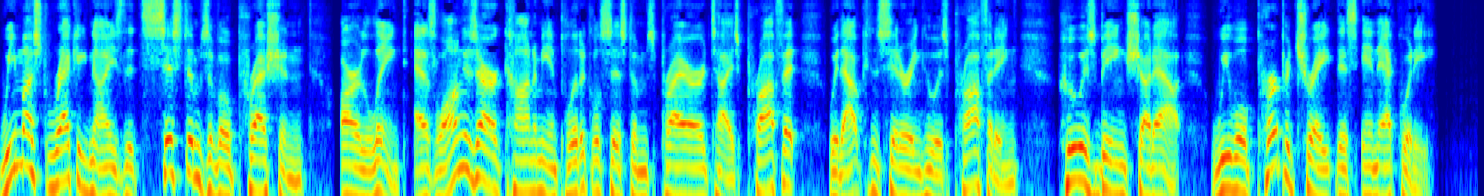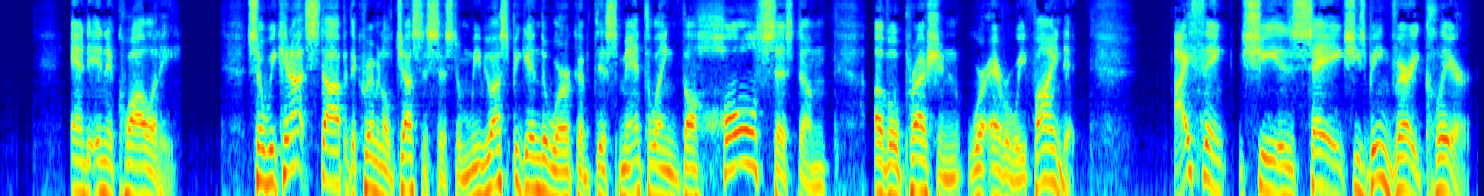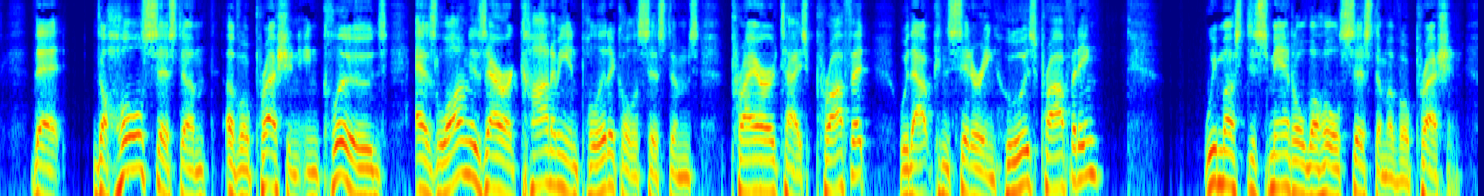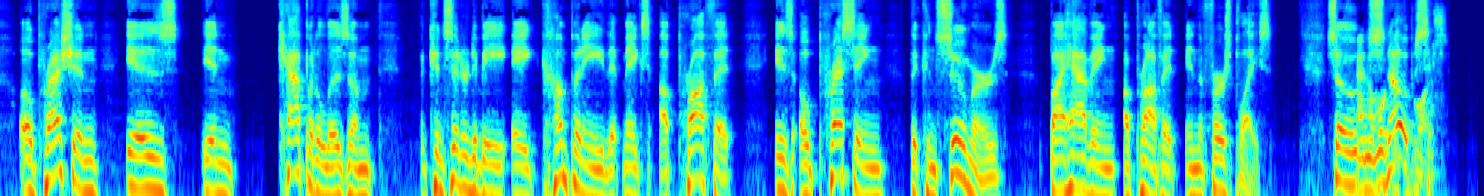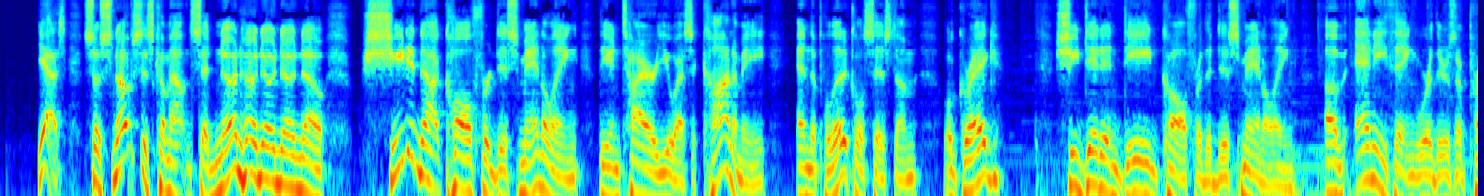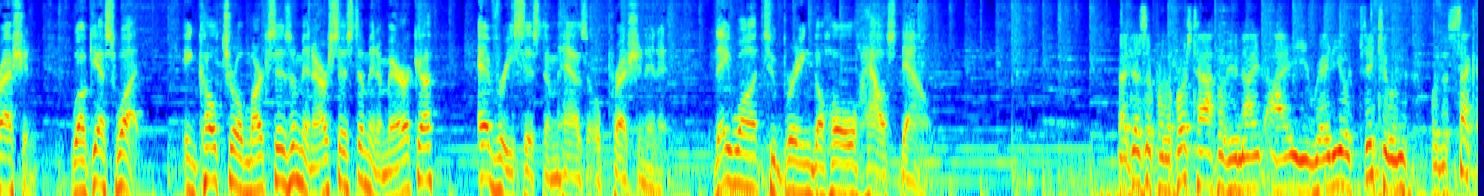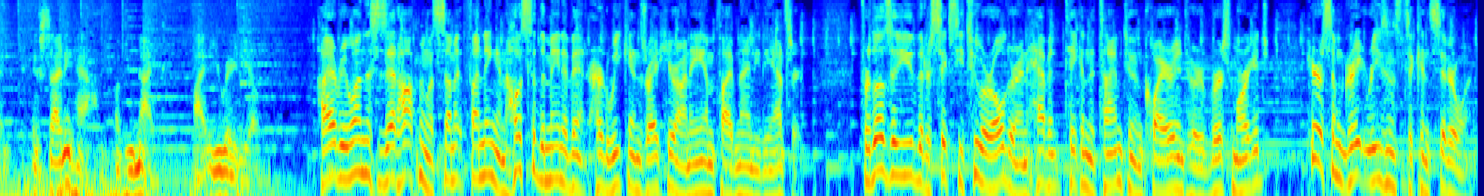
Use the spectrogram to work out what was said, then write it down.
We must recognize that systems of oppression are linked. As long as our economy and political systems prioritize profit without considering who is profiting, who is being shut out, we will perpetrate this inequity and inequality. So we cannot stop at the criminal justice system. We must begin the work of dismantling the whole system of oppression wherever we find it. I think she is saying, she's being very clear that the whole system of oppression includes as long as our economy and political systems prioritize profit without considering who is profiting, we must dismantle the whole system of oppression. Oppression is in capitalism considered to be a company that makes a profit is oppressing the consumers by having a profit in the first place. So Snopes Yes. So Snopes has come out and said, no, no, no, no, no. She did not call for dismantling the entire U.S. economy and the political system. Well, Greg, she did indeed call for the dismantling of anything where there's oppression. Well, guess what? In cultural Marxism, in our system, in America, every system has oppression in it. They want to bring the whole house down. That does it for the first half of Unite IE Radio. Stay tuned for the second exciting half of Unite IE Radio. Hi, everyone. This is Ed Hoffman with Summit Funding and host of the main event, heard weekends right here on AM 590 The Answer. For those of you that are 62 or older and haven't taken the time to inquire into a reverse mortgage, here are some great reasons to consider one.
